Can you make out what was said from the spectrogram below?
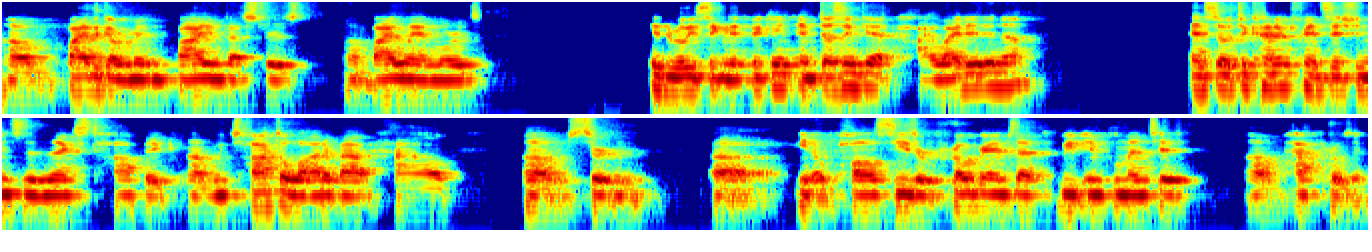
um, by the government by investors um, by landlords is really significant and doesn't get highlighted enough And so to kind of transition into the next topic, um, we talked a lot about how um, certain uh, you know policies or programs that we've implemented um, have pros and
